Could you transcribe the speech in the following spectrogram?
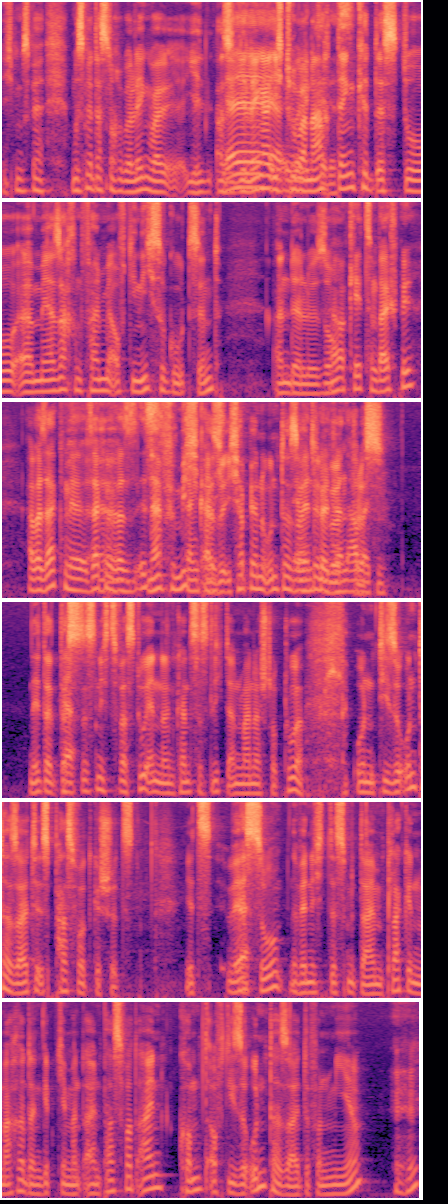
ich muss mir, muss mir das noch überlegen, weil je, also Ja, je ja, länger ja, ich drüber nachdenke, desto äh, mehr Sachen fallen mir auf, die nicht so gut sind an der Lösung. Ah, okay, zum Beispiel. Aber sag mir, sag mir, was es Ähm, ist. Na, für mich, also ich habe ja eine Unterseite in WordPress. Nee, da, das ist nichts, was du ändern kannst, das liegt an meiner Struktur. Und diese Unterseite ist passwortgeschützt. Jetzt wäre es so, wenn ich das mit deinem Plugin mache, dann gibt jemand ein Passwort ein, kommt auf diese Unterseite von mir Mhm.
